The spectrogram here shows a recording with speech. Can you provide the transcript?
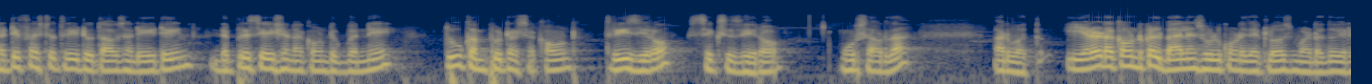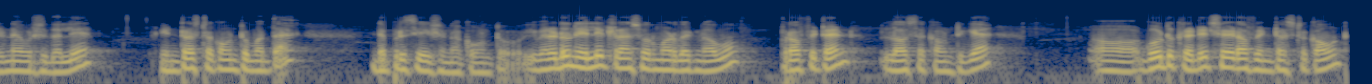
thirty first three two thousand eighteen depreciation ಅಕೌಂಟಿಗೆ ಬನ್ನಿ. To computers account three zero six zero ಮೂರು ಸಾವಿರದ ಅರವತ್ತು. ಈ ಎರಡು ಅಕೌಂಟ್ಗಳು ಬ್ಯಾಲೆನ್ಸ್ ಉಳ್ಕೊಂಡಿದೆ ಕ್ಲೋಸ್ ಮಾಡೋದು ಎರಡನೇ ವರ್ಷದಲ್ಲಿ. ಇಂಟ್ರೆಸ್ಟ್ ಅಕೌಂಟು ಮತ್ತು ಡೆಪ್ರಿಸಿಯೇಷನ್ ಅಕೌಂಟು ಇವೆರಡೂ ಎಲ್ಲಿಗೆ ಟ್ರಾನ್ಸ್ಫರ್ ಮಾಡಬೇಕು ನಾವು? ಪ್ರಾಫಿಟ್ ಆ್ಯಂಡ್ ಲಾಸ್ ಅಕೌಂಟಿಗೆ go. To credit side of interest account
